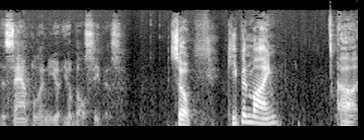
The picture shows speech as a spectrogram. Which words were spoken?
the sample, and you, will be able to see this. So keep in mind uh,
